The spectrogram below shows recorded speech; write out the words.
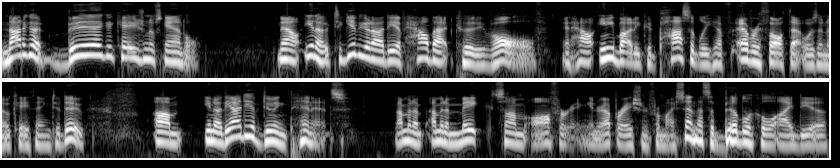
Not a good, big occasion of scandal. Now, you know, to give you an idea of how that could evolve and how anybody could possibly have ever thought that was an okay thing to do, um, you know, the idea of doing penance. I'm gonna I'm gonna make some offering in reparation for my sin. That's a biblical idea.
